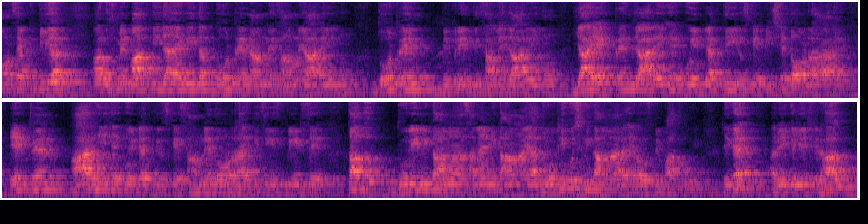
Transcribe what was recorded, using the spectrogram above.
कॉन्सेप्ट क्लियर और उसमें बात की जाएगी जब दो ट्रेन आमने सामने आ रही हूँ। दो ट्रेन विपरीत दिशा में जा रही हूँ, या एक ट्रेन जा रही है, कोई व्यक्ति उसके पीछे दौड़ रहा है। एक ट्रेन आ रही है, कोई व्यक्ति उसके सामने दौड़ रहा है किसी स्पीड से। तब दूरी निकालना, समय निकालना या जो भी कुछ निकालना रहेगा उस पर बात होगी। ठीक है? अभी के लिए फ़िलहाल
